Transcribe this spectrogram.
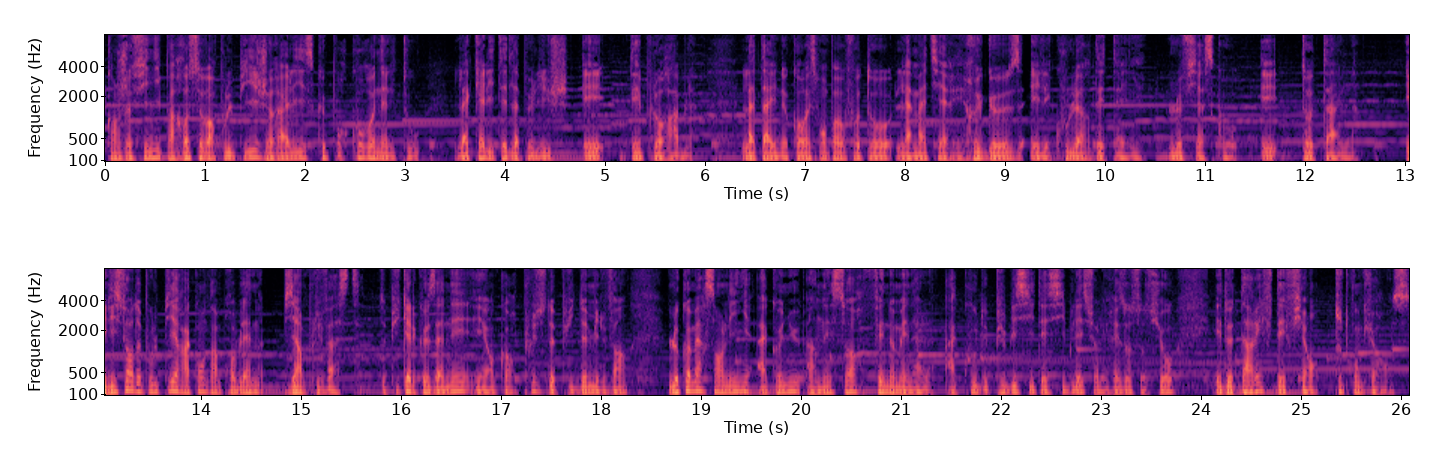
quand je finis par recevoir Poulpi, je réalise que pour couronner le tout, la qualité de la peluche est déplorable. La taille ne correspond pas aux photos, la matière est rugueuse et les couleurs déteignent. Le fiasco est total. Et l'histoire de Poulpi raconte un problème bien plus vaste. Depuis quelques années, et encore plus depuis 2020, le commerce en ligne a connu un essor phénoménal à coup de publicité ciblée sur les réseaux sociaux et de tarifs défiant toute concurrence.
